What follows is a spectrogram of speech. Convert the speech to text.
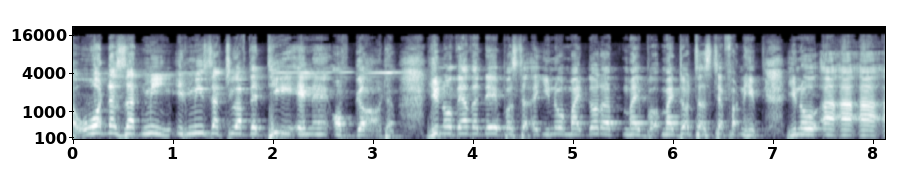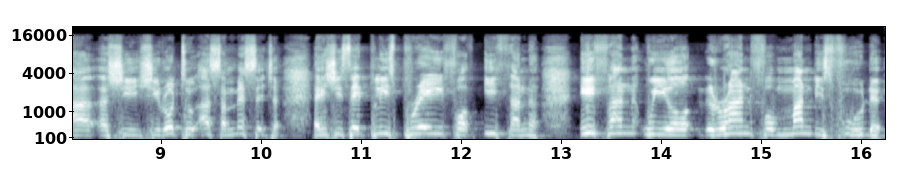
Uh, what does that mean? It means that you have the DNA of God. You know, the other day, Pastor, uh, you know, my daughter, my, my daughter Stephanie, you know, uh, uh, uh, she, she wrote to us a message and she said, Please pray for Ethan. Ethan will run for Monday's food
